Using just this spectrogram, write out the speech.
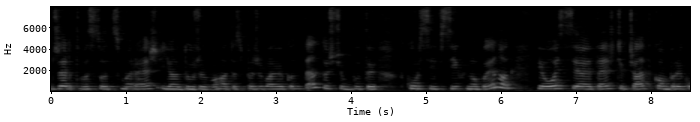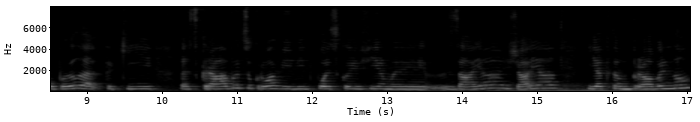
жертва соцмереж. Я дуже багато споживаю контенту, щоб бути в курсі всіх новинок. І ось е, теж дівчаткам прикупила такі е, скраби цукрові від польської фірми Зая, Жая, як там правильно.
